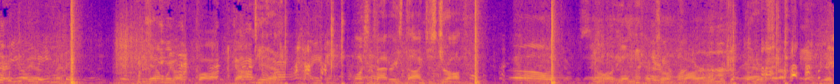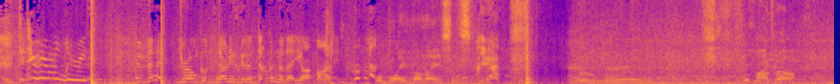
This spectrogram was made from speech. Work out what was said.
Are you amazed with that drone? Yeah, I'm waiting for the ball. Oh, God. Yeah. Watch the batteries die and just drop. Oh, All of them catch on fire when they Did you hear what Larry said? If that drone comes down, he's gonna duck under that yacht awning. We'll blame it on ISIS. Yeah. Might as well.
